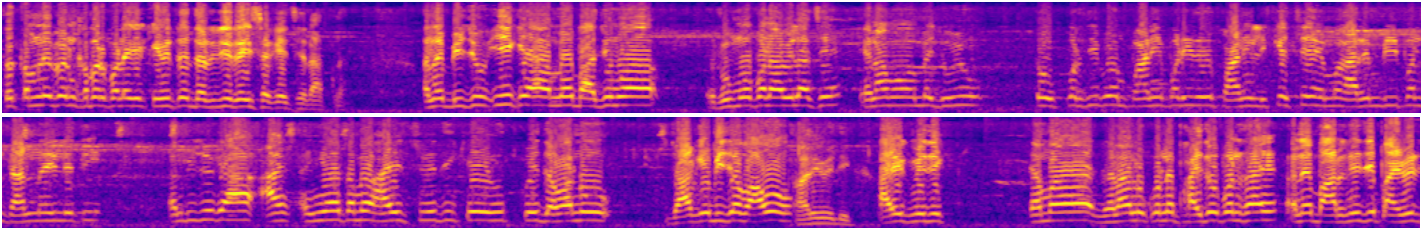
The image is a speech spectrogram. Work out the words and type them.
તો તમને પણ ખબર પડે કે કેવી રીતે દર્દી રહી શકે છે રાતના. અને બીજું એ કે અમે બાજુમાં રૂમો પણ આવેલા છે. એનામાં અમે જોયું તો ઉપરથી પણ પાણી પડી રહ્યું પાણી લીકેજ છે. એમાં આરએમબી પણ ધ્યાન નહીં લેતી. અને બીજું કે આ અહીંયા તમે આયુર્વેદિક કે એવું કોઈ દવાનું જાગે બીજા વાવો. આયુર્વેદિક. આયુર્વેદિક. એમાં ઘણા લોકોને ફાયદો પણ થાય અને બહારની જે પ્રાઇવેટ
